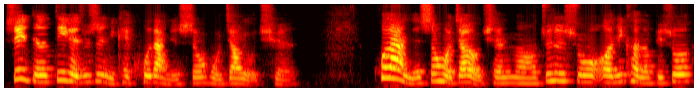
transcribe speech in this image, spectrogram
所以呢，第一个就是你可以扩大你的生活交友圈。扩大你的生活交友圈呢，就是说，哦，你可能比如说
